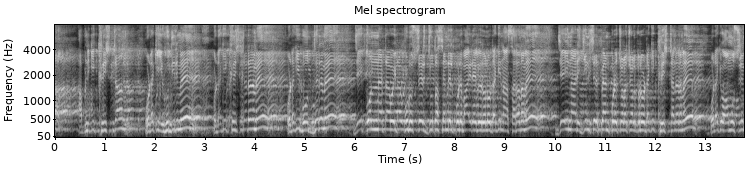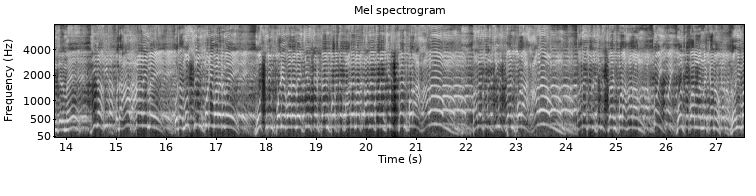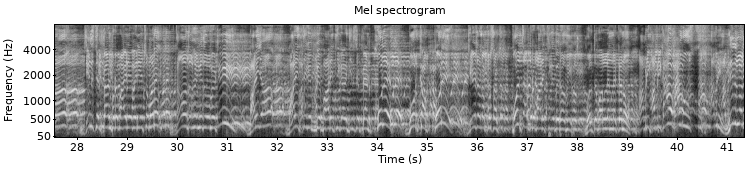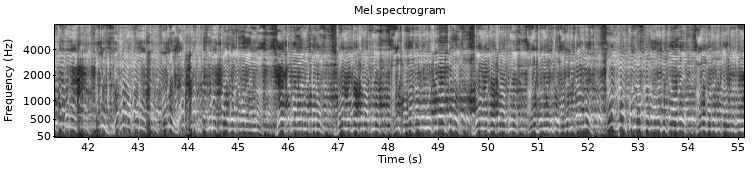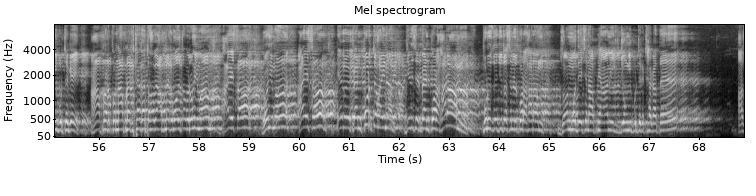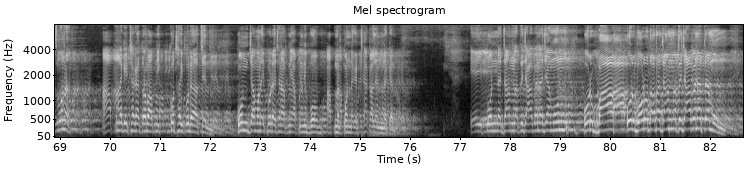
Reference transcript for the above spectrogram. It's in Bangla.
আপনি কি খ্রিস্টান? ওটা কি ইহুদির মেয়ে? ওটা কি খ্রিস্টানের মেয়ে? ওটা কি বৌদ্ধের মেয়ে? যে কন্যাটা ওই পুরুষের জুতা স্যান্ডেল পরে বাইরে বেরোলো ওটা কি নাসারার মেয়ে? যেই নারী জিন্সের প্যান্ট পরে চলাচল করে, ওটা কি খ্রিস্টানের মেয়ে? ওটা কি অমুসলিমদের মেয়ে? জি না, ওটা আপনারই মেয়ে, ওটা মুসলিম পরিবারের মেয়ে। মুসলিম পরিবারের মেয়ে জিন্সের প্যান্ট পরতে পারে না, তাদের জন্য জিন্স প্যান্ট পরা হারাম। তাদের জন্য জিন্স প্যান্ট পরা হারাম। তাদের জন্য জিন্স প্যান্ট পরা হারাম। কই? বলতে পারলেন না কেন? রহিমা, জিন্সের প্যান্ট পরে বাইরে বেরিয়েছো মানে? দাঁত ভেঙে দেবো বেটি। বাড়ি যা। বাড়ি থেকে বে- বাড়ি থেকে জিন্সের প্যান্ট খুলে বোরখা পরে ঢেটানা পোশাক পরে তারপরে বাড়ি থেকে বের হবি বলতে পারলেন না কেন? আপনি আপনি কা পুরুষ? আপনি নির্লজ্জ পুরুষ? আপনি বেহায়া পুরুষ? আপনি অশিক্ষিত পুরুষ? তাই বলতে পারলেন না। বলতে পারলেন না কেন? জন্ম দিয়েছেন আপনি। আমি ঠেকাতে আসব মুর্শিদাবাদ থেকে। জন্ম দিয়েছেন আপনি। আমি জঙ্গিপুর থেকে বাধা দিতে আসব। আপনার কন্যা আপনাকে বাধা দিতে হবে। আমি বাধা দিতে আসব না জঙ্গিপুর থেকে। আপনার কন্যা আপনাকে ঠেকাতে হবে। আপনাকে বলতে হবে রহিমা আয়েশা রহিমা, আয়েশা, এভাবে প্যান্ট পরতে হয় না। জিনিসের প্যান্ট পরা হারাম, পুরুষদের জুতা স্যান্ডেল পরা হারাম। জন্ম দিয়েছেন আপনি আমি জঙ্গিপুর থেকে ঠেকাতে। আসব না? আপনাকে ঠেকাতে হবে, আপনি কোথায় পড়ে আছেন? কোন জামানায় পড়ে আছেন আপনি? আপনার আপনার কন্যাকে ঠেকালেন না কেন? এই কন্যা জান্নাতে যাবে না যেমন, ওর বাপ, ওর বড় দাদা জান্নাতে যাবে না তেমন।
